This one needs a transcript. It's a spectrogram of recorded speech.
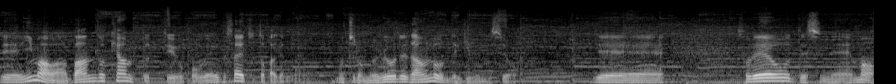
で今はバンドキャンプっていうこうウェブサイトとかでももちろん無料でダウンロードできるんですよ。でそれをですね、まあ、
